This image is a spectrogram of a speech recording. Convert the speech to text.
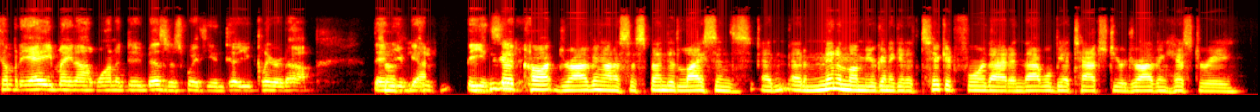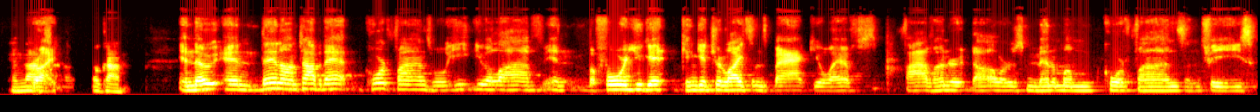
company A may not want to do business with you until you clear it up. Then so you've got B and C. You get caught driving on a suspended license, at, at a minimum, you're going to get a ticket for that, and that will be attached to your driving history. And that's right. okay. And though, and then on top of that, court fines will eat you alive. And before you get can get your license back, you'll have five hundred dollars minimum court fines and fees.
